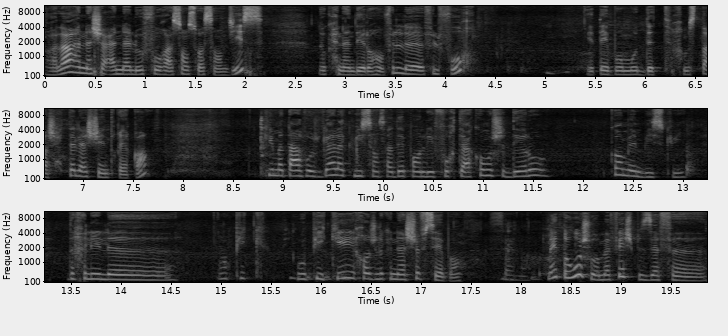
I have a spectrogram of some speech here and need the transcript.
voilà هنا شعلنا le four 170 donc حنا نديروهم في في ال four يطيبوا مده 15 حتى ل 20 دقيقه كيما تعرفوش كاع la cuisson ça dépend les fours تاعكم واش ديروا comme un biscuit دخلي ل un pique وبيكي يخرج لك ناشف c'est bon c'est bon ما يطوش هو ما فيهش بزاف آه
